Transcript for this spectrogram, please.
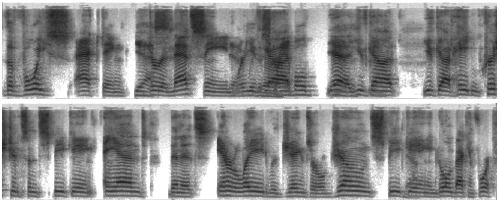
the voice acting Yes. during that scene Yeah, where you've the got scrambled. you yeah, know, you've got you've got Hayden Christensen speaking, and then it's interlaid with James Earl Jones speaking and going back and forth.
